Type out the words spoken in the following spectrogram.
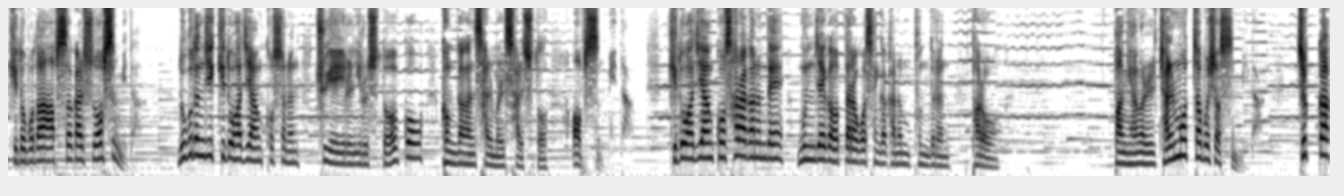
기도보다 앞서갈 수 없습니다. 누구든지 기도하지 않고서는 주의 일을 이룰 수도 없고 건강한 삶을 살 수도 없습니다. 기도하지 않고 살아가는데 문제가 없다라고 생각하는 분들은 바로 방향을 잘못 잡으셨습니다. 즉각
